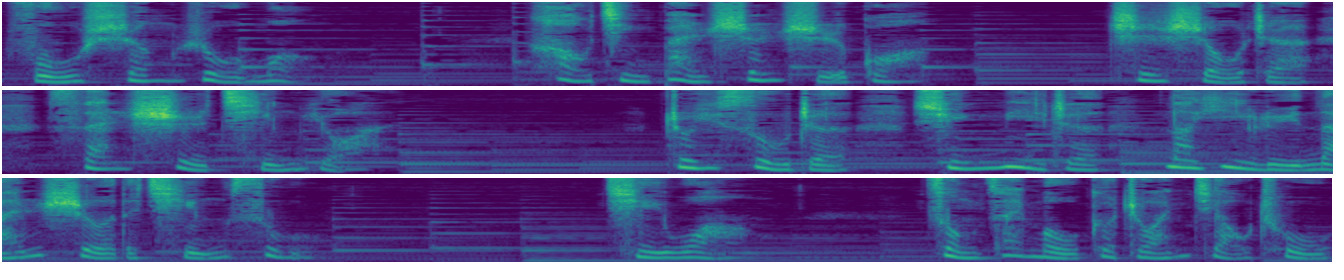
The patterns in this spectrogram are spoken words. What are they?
浮生若梦，耗尽半生时光，痴守着三世情缘，追溯着、寻觅着那一缕难舍的情愫，期望总在某个转角处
